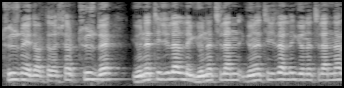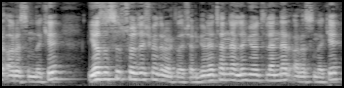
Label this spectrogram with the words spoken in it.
Tüz neydi arkadaşlar? Tüz de yöneticilerle yönetilen yöneticilerle yönetilenler arasındaki yazısı sözleşmedir arkadaşlar. Yönetenlerle yönetilenler arasındaki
